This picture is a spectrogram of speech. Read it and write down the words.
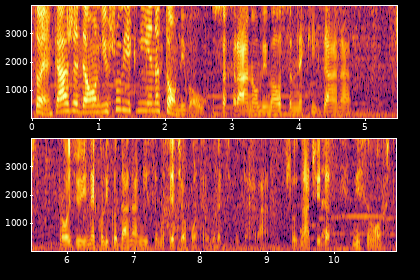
Stojan kaže da on još uvijek nije na tom nivou. Sa hranom imao sam nekih dana, prođu i nekoliko dana nisam osjećao potrebu recimo za hranu. Što znači da nisam uopšte.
